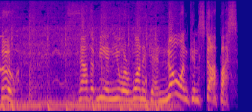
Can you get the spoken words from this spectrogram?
Boo! Now that me and you are one again, no one can stop us!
